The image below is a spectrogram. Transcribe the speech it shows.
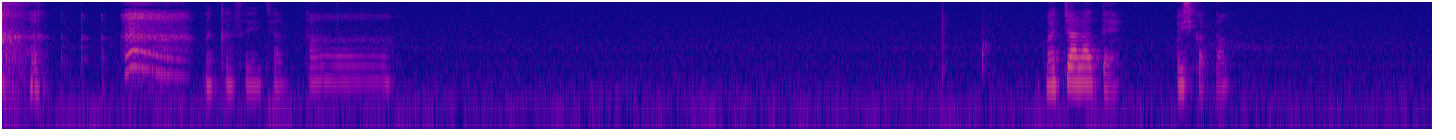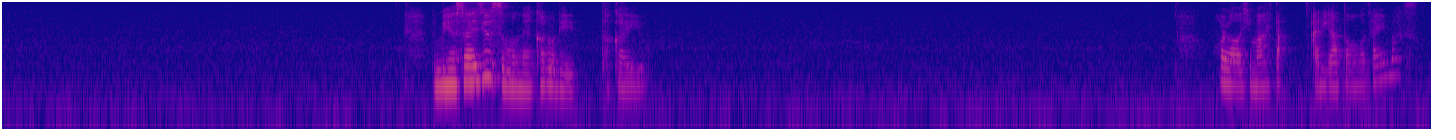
お腹空いちゃった。抹茶ラテ美味しかった？でも野菜ジュースもねカロリー高いよ。フォローしました。ありがとうございます。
